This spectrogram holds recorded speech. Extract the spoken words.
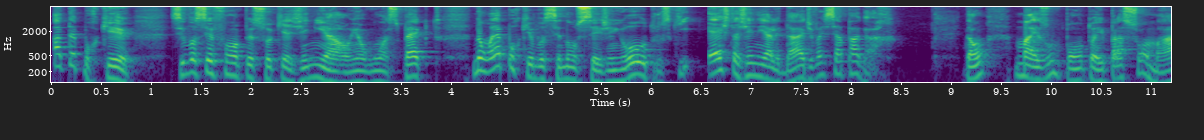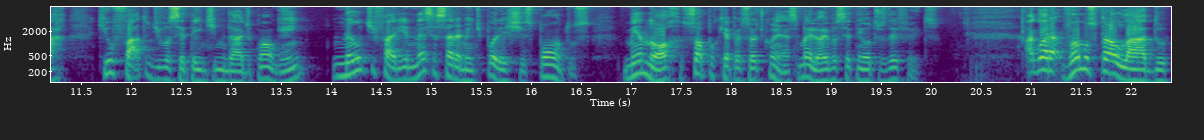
Até porque, se você for uma pessoa que é genial em algum aspecto, não é porque você não seja em outros que esta genialidade vai se apagar. Então, mais um ponto aí para somar que o fato de você ter intimidade com alguém não te faria necessariamente por estes pontos menor só porque a pessoa te conhece melhor e você tem outros defeitos. Agora, vamos para o lado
